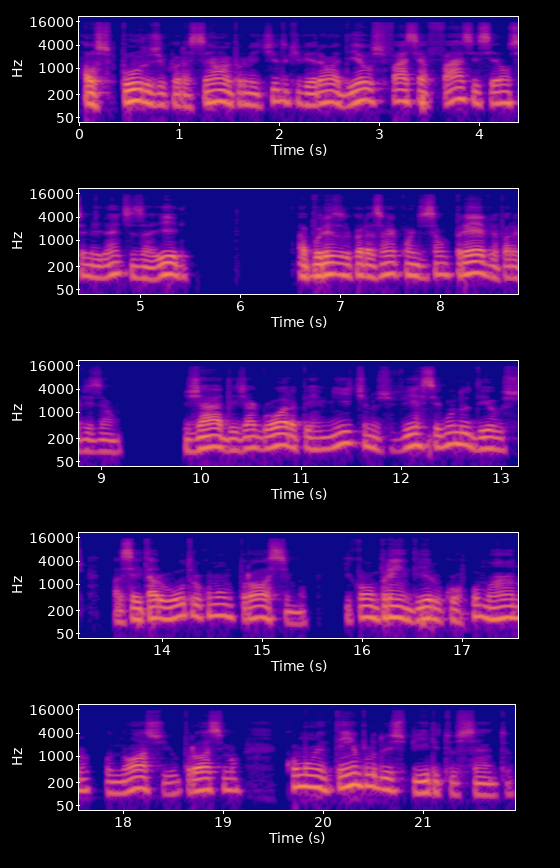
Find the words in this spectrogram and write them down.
Aos puros de coração é prometido que verão a Deus face a face e serão semelhantes a Ele. A pureza do coração é condição prévia para a visão. Já desde agora permite-nos ver segundo Deus, aceitar o outro como um próximo e compreender o corpo humano, o nosso e o próximo, como um templo do Espírito Santo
